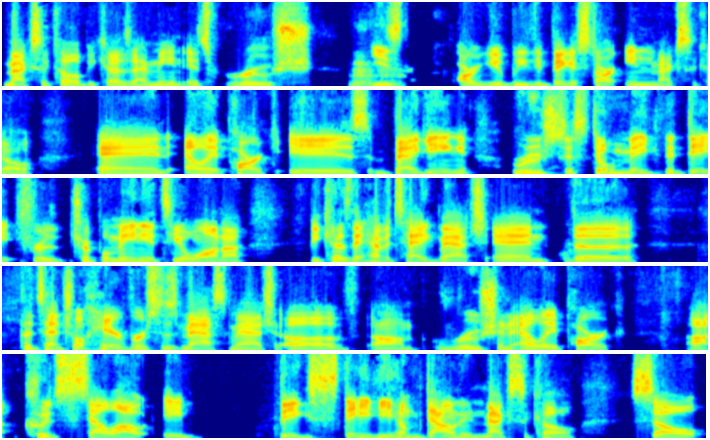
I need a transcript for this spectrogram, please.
Mexico because I mean it's Rush. Mhm. He's arguably the biggest star in Mexico. And LA Park is begging Rush to still make the date for Triplemania Tijuana because they have a tag match and the potential hair versus mask match of um, Rush and LA Park uh, could sell out a big stadium down in Mexico. So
